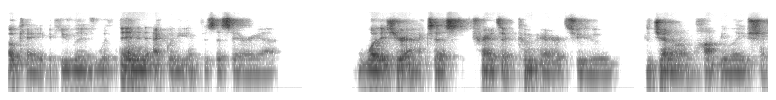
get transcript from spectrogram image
Okay, if you live within an equity emphasis area, what is your access transit compared to the general population?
